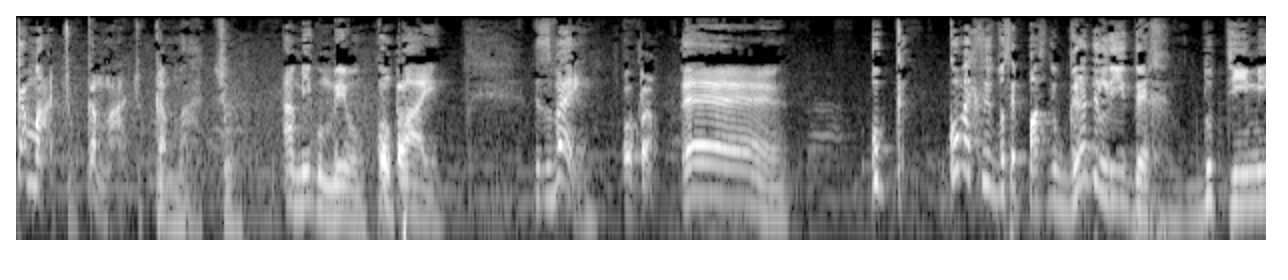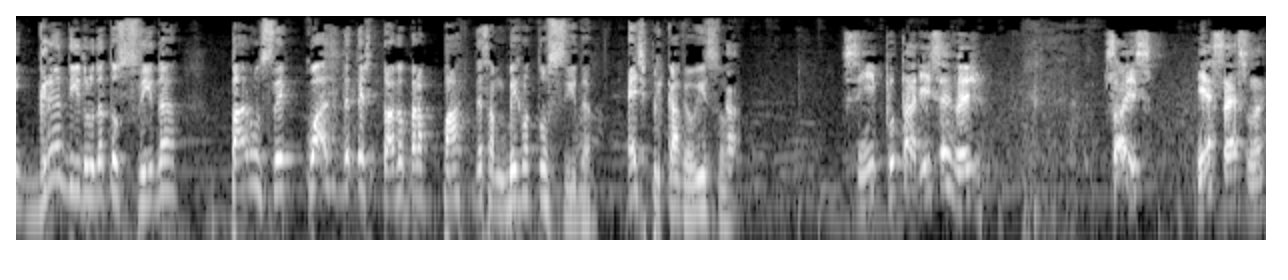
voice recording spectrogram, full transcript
Camacho, Camacho, Camacho. Amigo meu, compai. Véi, Opa. é. O, como é que você passa de um grande líder do time, grande ídolo da torcida, para um ser quase detestável para parte dessa mesma torcida? É explicável isso? Ah. Sim, putaria e cerveja. Só isso. Em excesso, né?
